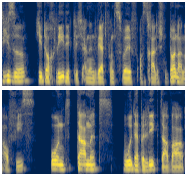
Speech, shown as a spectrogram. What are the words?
diese jedoch lediglich einen Wert von 12 australischen Dollar aufwies und damit wohl der Beleg da war,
